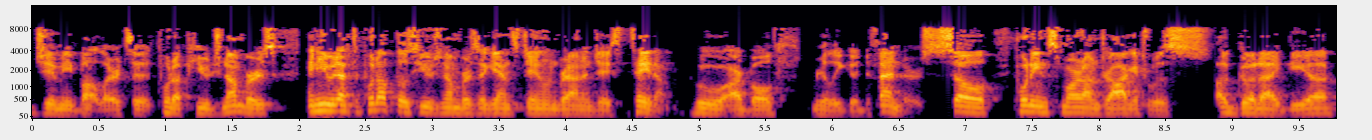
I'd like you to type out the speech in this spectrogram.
Jimmy Butler to put up huge numbers and he would have to put up those huge numbers against Jaylen Brown and Jayson Tatum, who are both really good defenders. So putting smart on Dragic was a good idea.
